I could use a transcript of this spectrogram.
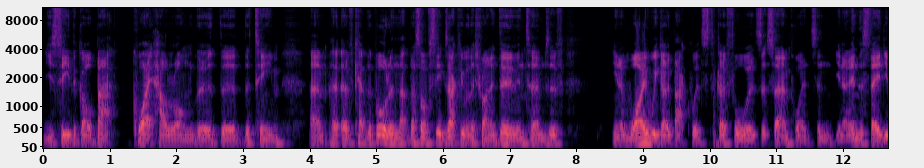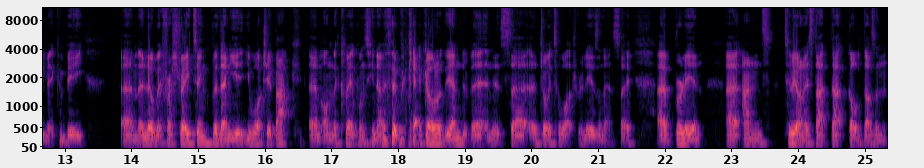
you see the goal back quite how long the, the, the team um, have kept the ball, and that, that's obviously exactly what they're trying to do in terms of you know why we go backwards to go forwards at certain points, and you know in the stadium it can be um, a little bit frustrating, but then you, you watch it back um, on the clip once you know that we get a goal at the end of it, and it's uh, a joy to watch, really, isn't it? So uh, brilliant, uh, and to be honest, that that goal doesn't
